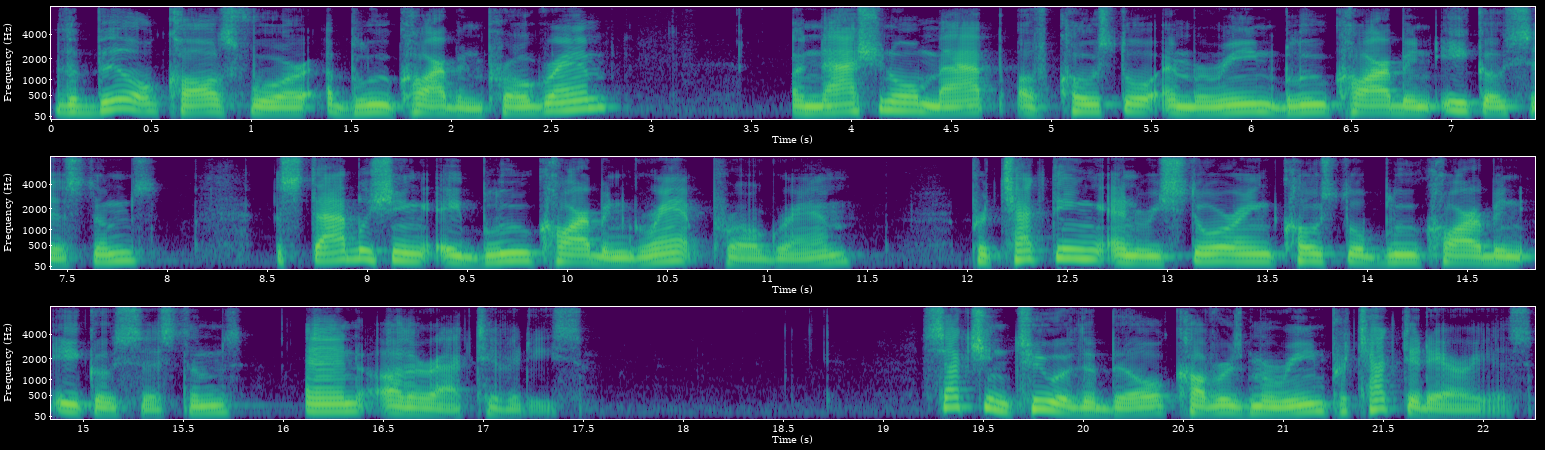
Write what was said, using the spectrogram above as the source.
The bill calls for a blue carbon program a national map of coastal and marine blue carbon ecosystems, establishing a blue carbon grant program, protecting and restoring coastal blue carbon ecosystems, and other activities. Section 2 of the bill covers marine protected areas.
